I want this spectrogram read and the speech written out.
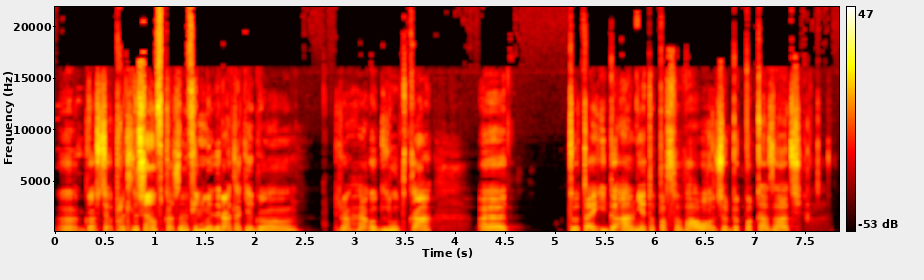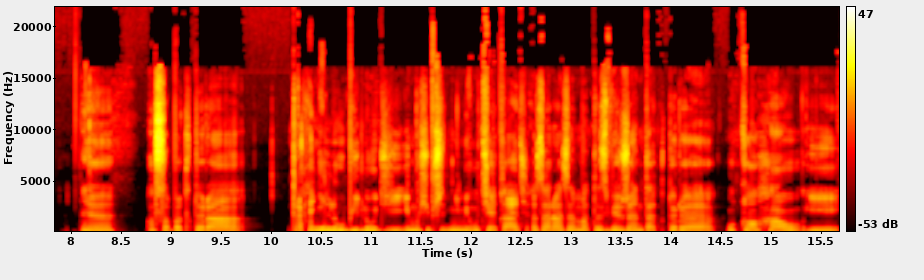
e, gościa. Praktycznie w każdym filmie gra takiego trochę odludka. E, Tutaj idealnie to pasowało, żeby pokazać osobę, która trochę nie lubi ludzi i musi przed nimi uciekać, a zarazem ma te zwierzęta, które ukochał i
